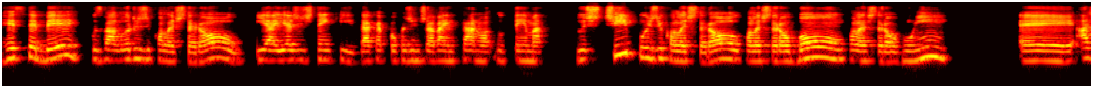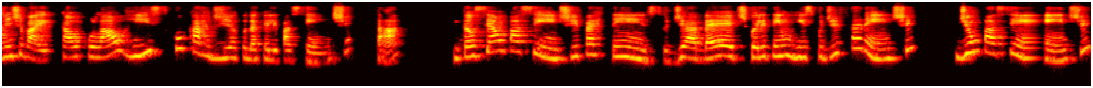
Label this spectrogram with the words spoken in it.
receber os valores de colesterol, e aí a gente tem que, daqui a pouco a gente já vai entrar no, no tema dos tipos de colesterol, colesterol bom, colesterol ruim, é, a gente vai calcular o risco cardíaco daquele paciente, tá? Então, se é um paciente hipertenso, diabético, ele tem um risco diferente de um paciente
